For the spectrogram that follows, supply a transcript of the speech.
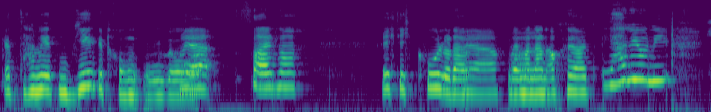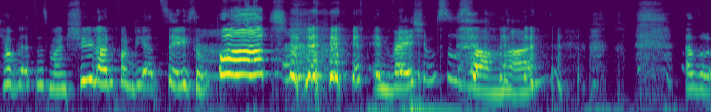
Da haben wir jetzt ein Bier getrunken. So. Mhm. Ja. Das ist einfach richtig cool. Oder Ja, wenn man dann auch hört, ja, Leonie, ich habe letztens meinen Schülern von dir erzählt. Ich so, what? In welchem Zusammenhang? Also,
